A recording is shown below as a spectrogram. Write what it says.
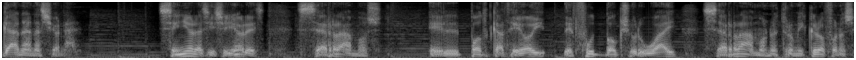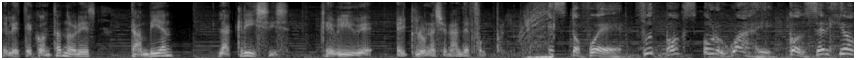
gana Nacional. Señoras y señores, cerramos el podcast de hoy de Footbox Uruguay. Cerramos nuestro micrófono celeste contándoles también la crisis que vive el Club Nacional de Fútbol. Esto fue Footbox Uruguay con Sergio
